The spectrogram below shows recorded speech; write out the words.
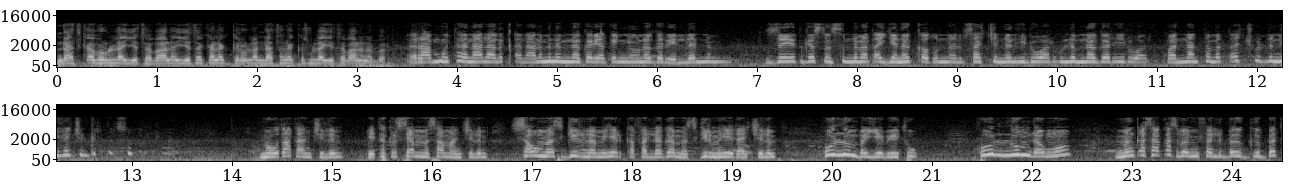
እንዳትቀብሩ ላይ እየተባለ እየተከለከሉ ላይ እንዳትለቅሱ ላይ እየተባለ ነበር። ራሙተናል፣ አልቀናል። ምንም ነገር ያገኘው ነገር የለንም። ዘይት ገዝተን ስንመጣ እየነቀጡን ልብሳችንን ሂደዋል። ሁሉም ነገር ሂደዋል። እንኳን እናንተ መጣችሁልን ይሄ ችግር ደርሶ መውጣት አንችልም። ቤተ ክርስቲያን መሳም አንችልም። ሰው መስጊድ ለመሄድ ከፈለገ መስጊድ መሄድ አይችልም። ሁሉም በየቤቱ ሁሉም ደግሞ መንቀሳቀስ በሚፈልግበት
